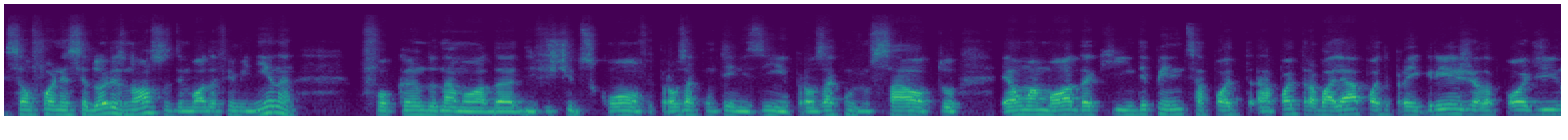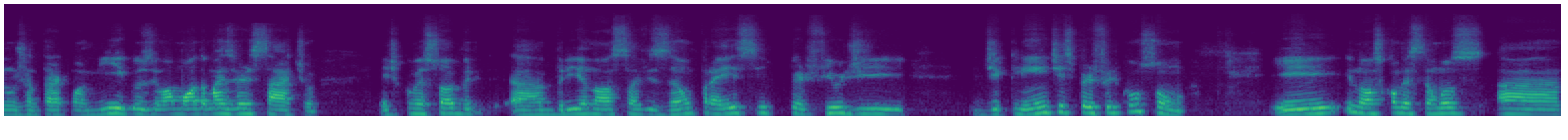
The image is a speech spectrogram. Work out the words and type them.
são fornecedores nossos de moda feminina, focando na moda de vestidos conf, para usar com tênisinho, para usar com um salto. É uma moda que, independente se ela pode, ela pode trabalhar, pode ir para a igreja, ela pode ir num jantar com amigos, é uma moda mais versátil. A gente começou a abrir a, abrir a nossa visão para esse perfil de, de cliente, esse perfil de consumo. E, e nós começamos a,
